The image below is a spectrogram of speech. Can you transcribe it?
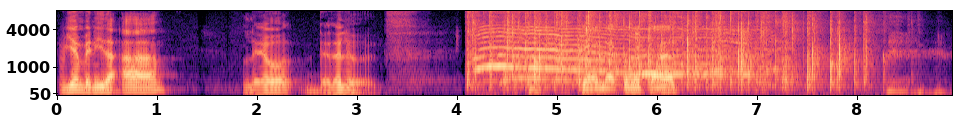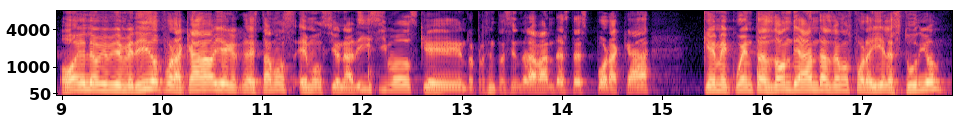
bienvenida a Leo de Deluxe? ¿Qué onda? ¿Cómo estás? Oye, Leo, bienvenido por acá. Oye, estamos emocionadísimos que en representación de la banda estés por acá. ¿Qué me cuentas? ¿Dónde andas? Vemos por ahí el estudio.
